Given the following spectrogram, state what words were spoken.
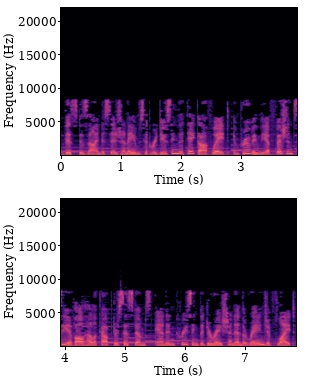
This design decision aims at reducing the takeoff weight, improving the efficiency of all helicopter systems, and increasing the duration and the range of flight.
